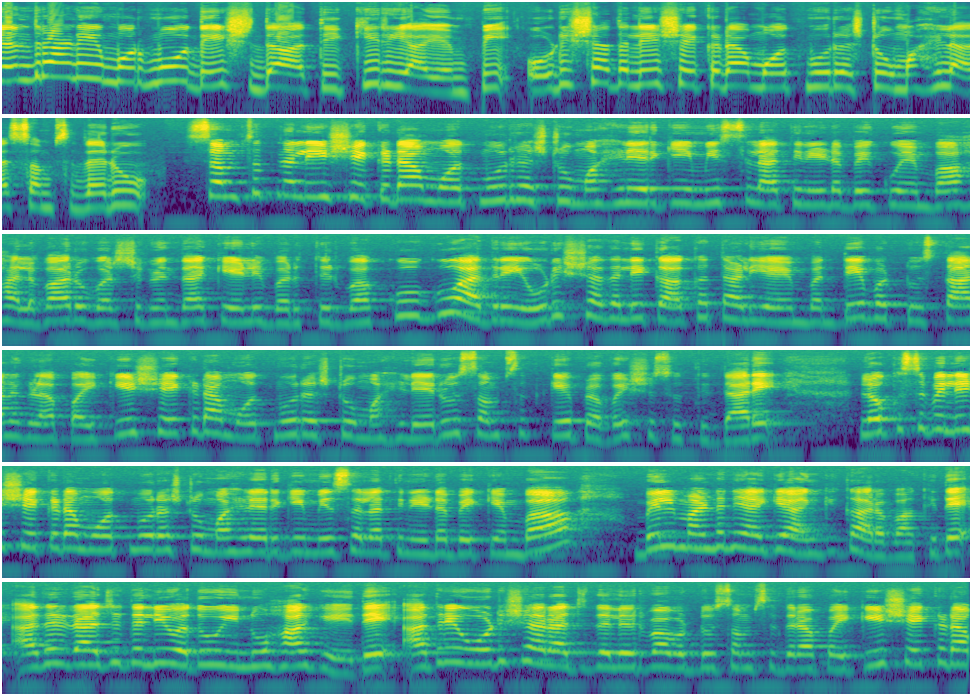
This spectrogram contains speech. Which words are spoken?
ಚಂದ್ರಾಣಿ ಮುರ್ಮು ದೇಶದ ಅತಿ ಕಿರಿಯ ಎಂಪಿ ಒಡಿಶಾದಲ್ಲಿ ಶೇಕಡಾ ಮೂವತ್ಮೂರಷ್ಟು ಮಹಿಳಾ ಸಂಸದರು. ಸಂಸತ್ನಲ್ಲಿ ಶೇಕಡಾ ಮೂವತ್ಮೂರರಷ್ಟು ಮಹಿಳೆಯರಿಗೆ ಮೀಸಲಾತಿ ನೀಡಬೇಕು ಎಂಬ ಹಲವಾರು ವರ್ಷಗಳಿಂದ ಕೇಳಿ ಬರುತ್ತಿರುವ ಕೂಗು, ಆದರೆ ಒಡಿಶಾದಲ್ಲಿ ಕಾಕತಾಳೀಯ ಎಂಬಂತೆ ಒಟ್ಟು ಸ್ಥಾನಗಳ ಪೈಕಿ ಶೇಕಡಾ ಮೂವತ್ಮೂರರಷ್ಟು ಮಹಿಳೆಯರು ಸಂಸತ್ಗೆ ಪ್ರವೇಶಿಸುತ್ತಿದ್ದಾರೆ. ಲೋಕಸಭೆಯಲ್ಲಿ ಶೇಕಡ ಮೂವತ್ಮೂರರಷ್ಟು ಮಹಿಳೆಯರಿಗೆ ಮೀಸಲಾತಿ ನೀಡಬೇಕೆಂಬ ಬಿಲ್ ಮಂಡನೆಯಾಗಿ ಅಂಗೀಕಾರವಾಗಿದೆ. ಆದರೆ ರಾಜ್ಯದಲ್ಲಿಯೂ ಅದು ಇನ್ನೂ ಹಾಗೆ ಇದೆ. ಆದರೆ ಒಡಿಶಾ ರಾಜ್ಯದಲ್ಲಿರುವ ಒಟ್ಟು ಸಂಸದರ ಪೈಕಿ ಶೇಕಡಾ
